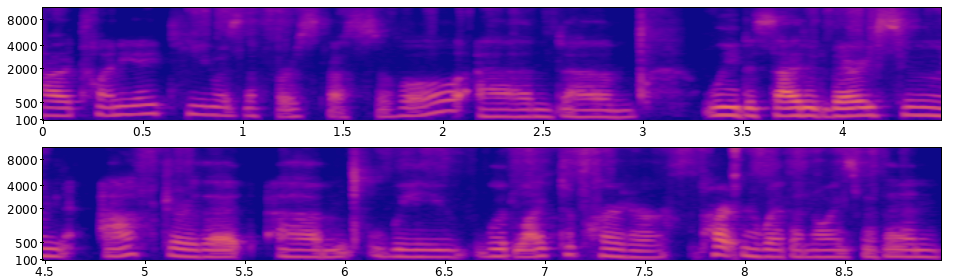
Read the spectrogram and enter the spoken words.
uh, 2018 was the first festival, and um, we decided very soon after that um, we would like to partner partner with a Noise Within,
